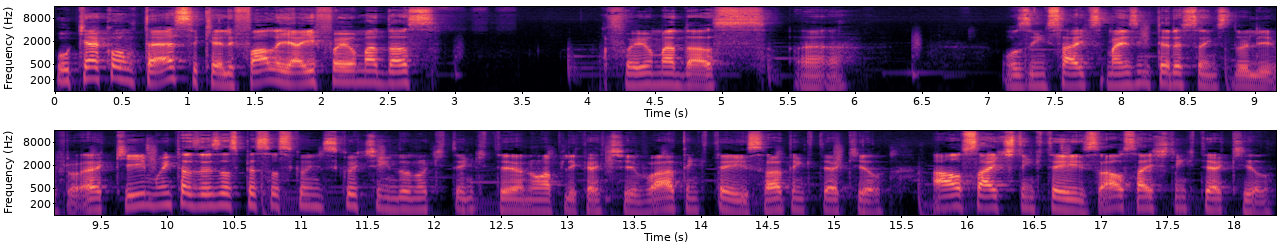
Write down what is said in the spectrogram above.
O que acontece que ele fala, e aí foi uma das. Foi uma das. Uh, os insights mais interessantes do livro é que muitas vezes as pessoas ficam discutindo no que tem que ter no aplicativo. Ah, tem que ter isso, ah, tem que ter aquilo. Ah, o site tem que ter isso, ah, o site tem que ter aquilo.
